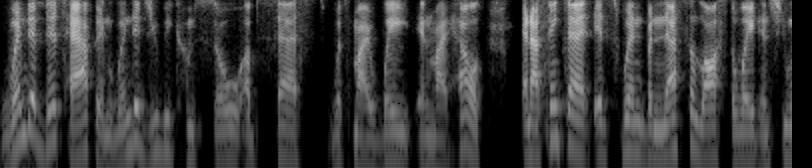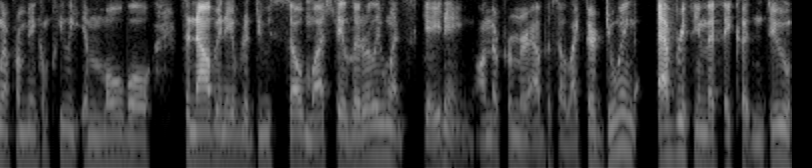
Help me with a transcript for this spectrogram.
when did this happen? When did you become so obsessed with my weight and my health? And I think that it's when Vanessa lost the weight and she went from being completely immobile to now being able to do so much. They literally went skating on the premiere episode. Like they're doing everything that they couldn't do.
